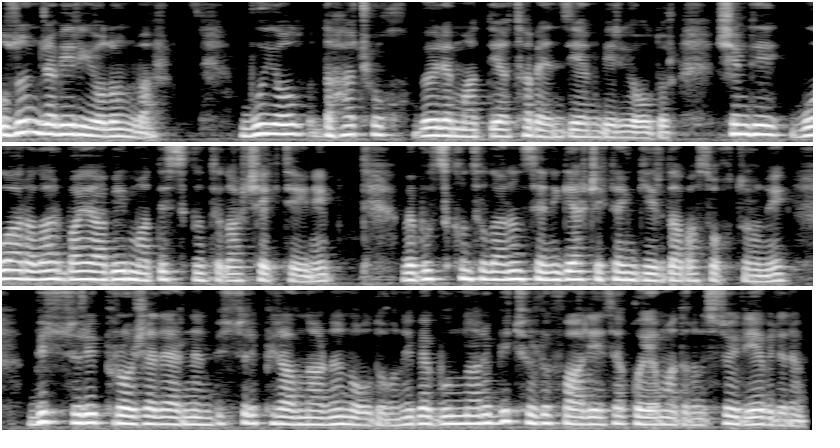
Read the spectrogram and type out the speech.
Uzunca bir yolun var. Bu yol daha çok böyle maddiyata benzeyen bir yoldur. Şimdi bu aralar bayağı bir maddi sıkıntılar çektiğini ve bu sıkıntıların seni gerçekten girdaba soktuğunu, bir sürü projelerinin, bir sürü planlarının olduğunu ve bunları bir türlü faaliyete koyamadığını söyleyebilirim.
